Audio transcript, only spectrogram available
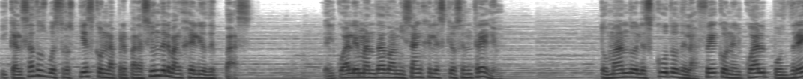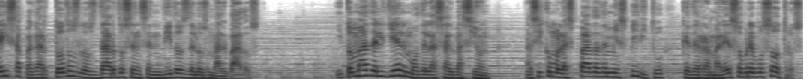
y calzados vuestros pies con la preparación del Evangelio de paz, el cual he mandado a mis ángeles que os entreguen tomando el escudo de la fe con el cual podréis apagar todos los dardos encendidos de los malvados. y tomad el yelmo de la salvación, así como la espada de mi espíritu que derramaré sobre vosotros,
